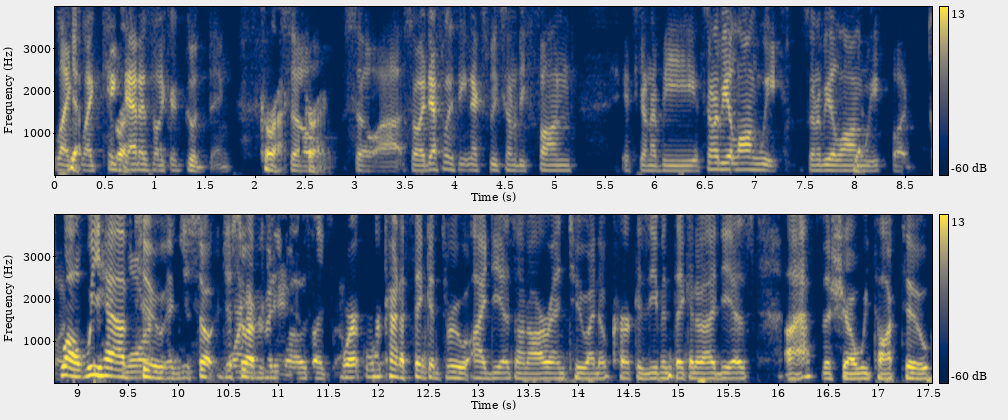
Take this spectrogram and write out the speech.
Like yeah, like take correct. that as like a good thing. Correct. So correct. so uh so I definitely think next week's gonna be fun. It's gonna be it's gonna be a long week. It's gonna be a long yeah. week, but, but, well, we have more, too, and just so just so everybody knows, like so. we're we're kind of thinking through ideas on our end too. I know Kirk is even thinking of ideas uh, after the show we talked to.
